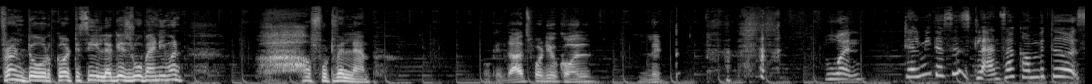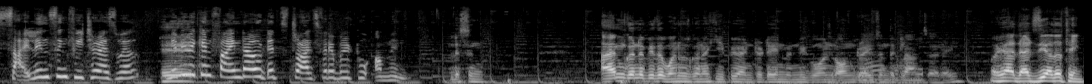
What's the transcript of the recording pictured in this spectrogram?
front door, courtesy, luggage room, and even a footwell lamp. Okay, that's what you call lit. One, tell me, does this Glanza come with a silencing feature as well? Eh. Maybe we can find out it's transferable to Aman. Listen, I'm gonna be the one who's gonna keep you entertained when we go on long drives in the Glanza, right? Oh, yeah, that's the other thing.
